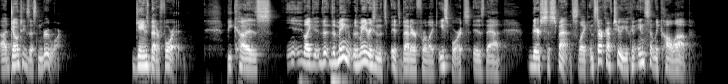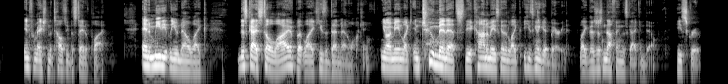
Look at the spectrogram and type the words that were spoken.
uh, don't exist in Brood War game's better for it because like the, the main the main reason it's it's better for like esports is that there's suspense. Like in StarCraft 2, you can instantly call up information that tells you the state of play. and immediately you know like this guy's still alive, but like he's a dead man walking. You know what I mean? Like in two minutes, the economy is gonna like he's gonna get buried. Like there's just nothing this guy can do. He's screwed.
